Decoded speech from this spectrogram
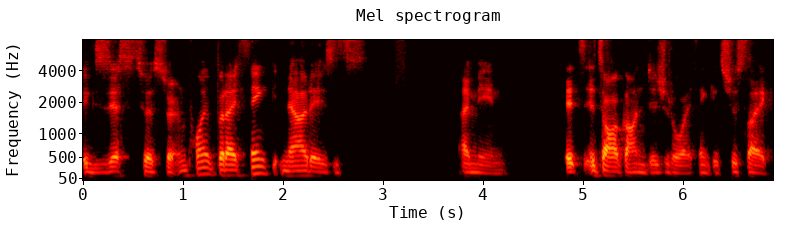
exists to a certain point, but I think nowadays it's. I mean, it's it's all gone digital. I think it's just like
